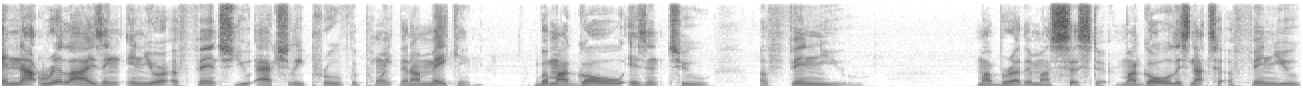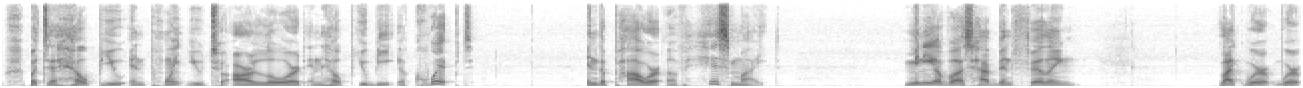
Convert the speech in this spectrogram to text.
And not realizing in your offense you actually prove the point that I'm making. But my goal isn't to offend you my brother, my sister. My goal is not to offend you, but to help you and point you to our Lord and help you be equipped in the power of his might. Many of us have been feeling like we're we're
